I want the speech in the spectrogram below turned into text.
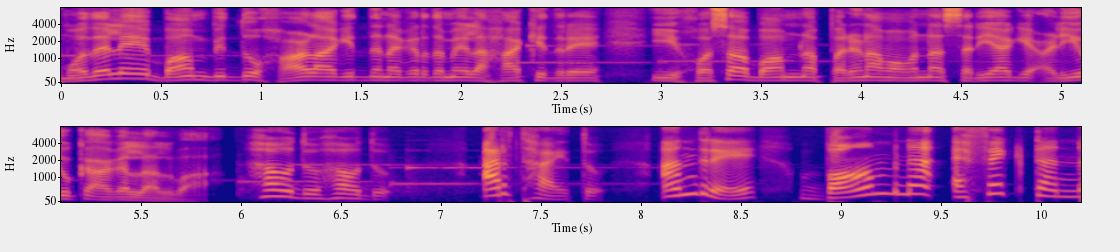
ಮೊದಲೇ ಬಾಂಬ್ ಬಿದ್ದು ಹಾಳಾಗಿದ್ದ ನಗರದ ಮೇಲೆ ಹಾಕಿದ್ರೆ ಈ ಹೊಸ ಬಾಂಬ್ನ ಪರಿಣಾಮವನ್ನ ಸರಿಯಾಗಿ ಅಳಿಯೋಕ್ಕಾಗಲ್ಲ ಅಲ್ವಾ? ಹೌದು ಹೌದು. ಅರ್ಥ ಆಯ್ತು. ಅಂದ್ರೆ ಬಾಂಬ್ನ ಎಫೆಕ್ಟ್ ಅನ್ನ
